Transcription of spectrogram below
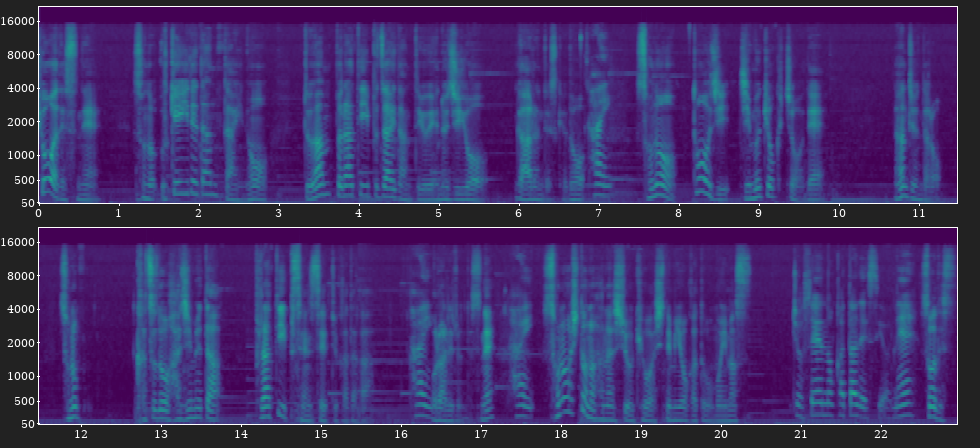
今日はですねその受け入れ団体のドゥアンプラティープ財団という NGO があるんですけどはい。その当時事務局長で何て言うんだろうその活動を始めたプラティープ先生っていう方がはいおられるんですね。はい。その人の話を今日はしてみようかと思います。女性の方ですよね。そうです。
